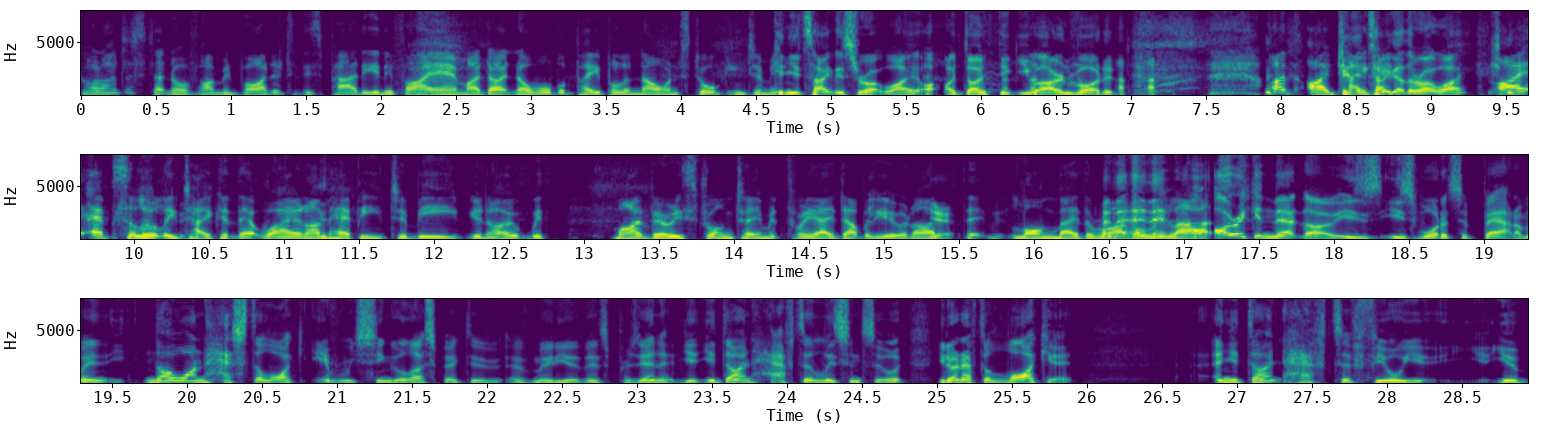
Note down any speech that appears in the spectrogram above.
God, I just don't know if I'm invited to this party, and if I am, I don't know all the people, and no one's talking to me. Can you take this the right way? I, I don't think you are invited. I, I Can you take take it, the right way? I absolutely take it that way, and I'm happy to be, you know, with my very strong team at 3AW, and I Yeah. th- long may the And that- rivalry and that- last. I I reckon that though is is what it's about. I mean, no one has to like every single aspect of, of media that's presented. You, you don't have to listen to it. You don't have to like it, and you don't have to feel you you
